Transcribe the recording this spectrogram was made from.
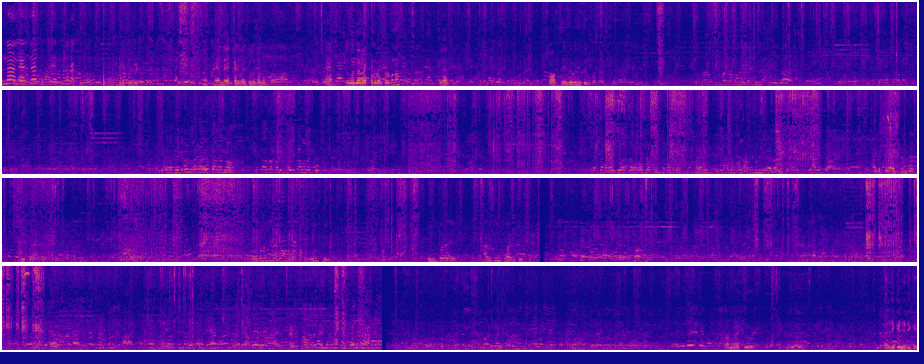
না লেজটা তো এখানে একখানে বের করলে চলো হ্যাঁ ওইভাবে একখানে বের করব না ওই আর কি সব যে এইভাবে দিতে হবে কথা আছে আমি তিনশো আমি তিনশো আপনারা একটু বাইরে কেন এদিকে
